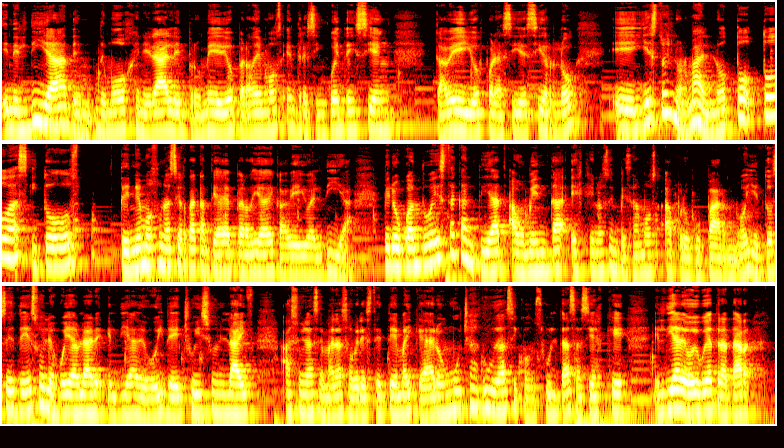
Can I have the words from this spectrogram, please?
en el día, de, modo general, en promedio, perdemos entre 50 y 100 cabellos, por así decirlo, eh, y esto es normal, ¿no? todas y todos tenemos una cierta cantidad de pérdida de cabello al día, pero cuando esta cantidad aumenta es que nos empezamos a preocupar, ¿no? Y entonces de eso les voy a hablar el día de hoy. De hecho hice un live hace una semana sobre este tema y quedaron muchas dudas y consultas, así es que el día de hoy voy a tratar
